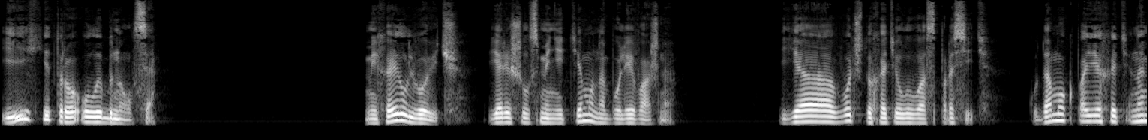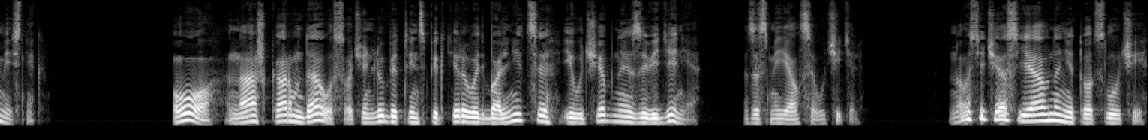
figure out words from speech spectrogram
и хитро улыбнулся. «Михаил Львович, я решил сменить тему на более важную. Я вот что хотел у вас спросить. Куда мог поехать наместник?» «О, наш Карм Даус очень любит инспектировать больницы и учебные заведения», засмеялся учитель. «Но сейчас явно не тот случай.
